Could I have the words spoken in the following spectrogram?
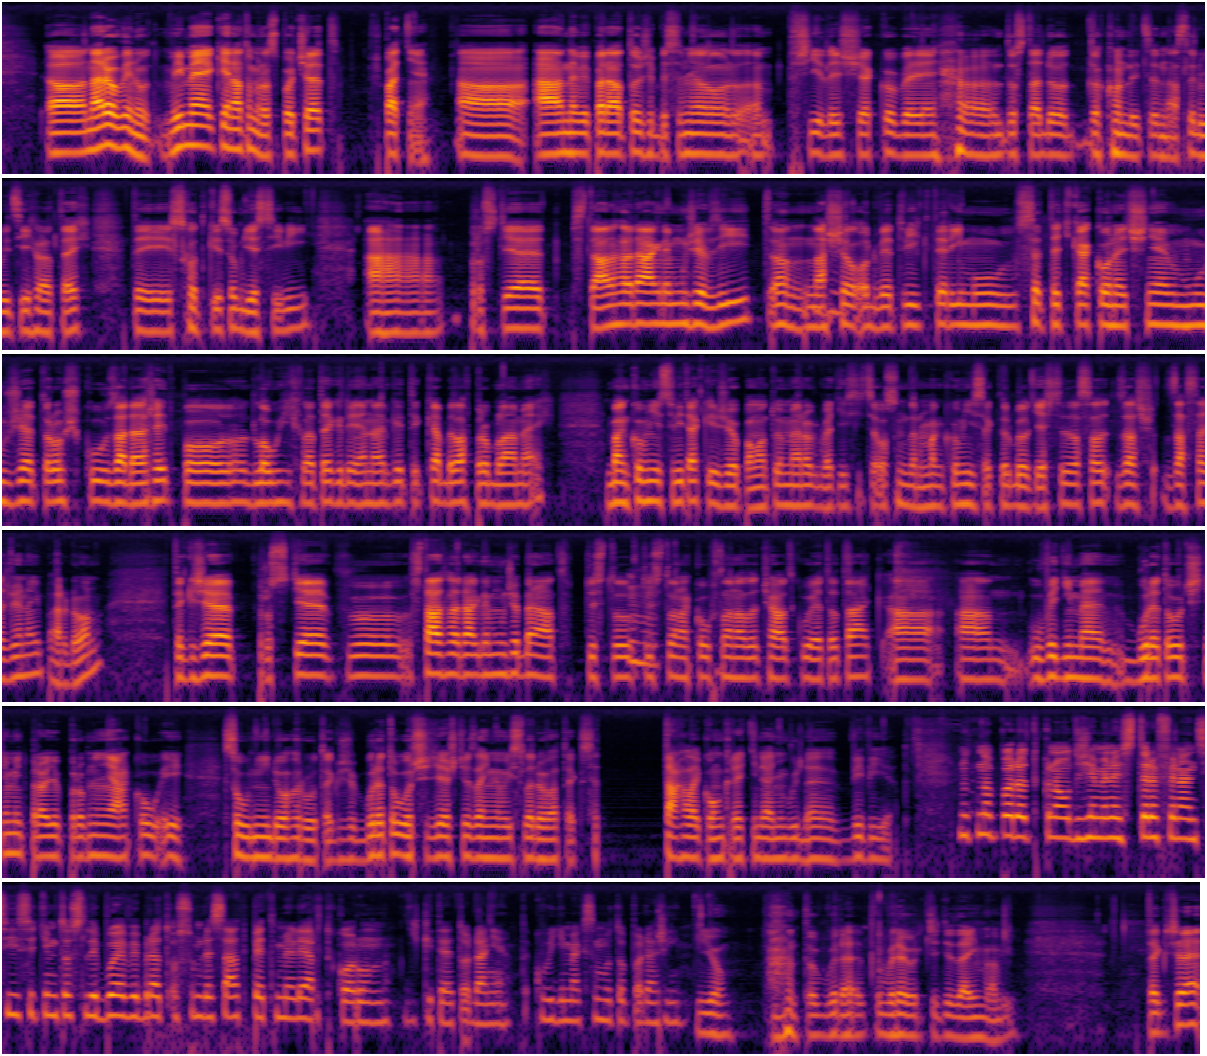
na rovinu, víme, jak je na tom rozpočet, špatně. A, a nevypadá to, že by se měl eh, příliš jakoby dostat do, do kondice v následujících letech. Ty schodky jsou děsivý a prostě stát hledá, kde může vzít. On našel mhm. odvětví, který mu se teďka konečně může trošku zadařit po dlouhých letech, kdy energetika byla v problémech. Bankovnictví taky, že jo, pamatujeme rok 2008, ten bankovní sektor byl těžce zasa, zas, zasažený, pardon. Takže prostě stát hledá, kde může brát. Ty jsi to, mm-hmm. ty jsi to nakousla na začátku, je to tak a, a uvidíme, bude to určitě mít pravděpodobně nějakou i soudní dohru, takže bude to určitě ještě zajímavý sledovat, jak se tahle konkrétní daň bude vyvíjet. Nutno podotknout, že minister financí si tímto slibuje vybrat 85 miliard korun díky této daně. Tak uvidíme, jak se mu to podaří. Jo, to bude, to bude určitě zajímavý. Takže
